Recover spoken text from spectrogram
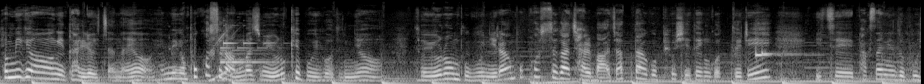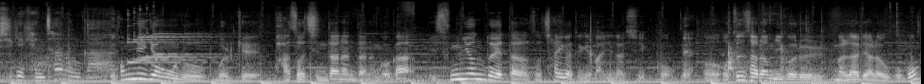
현미경이 달려 있잖아요. 현미경 포커스가 안 맞으면 이렇게 보이거든요. 그래서 이런 부분이랑 포커스가 잘 맞았다고 표시된 것들이 이제 박사님들 보시기에 괜찮은가. 현미경으로 뭐 이렇게 봐서 진단한다는 거가 이 숙련도에 따라서 차이가 되게 많이 날 수 있고 네. 어, 떤 사람은 이거를 말라리아라고 보고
